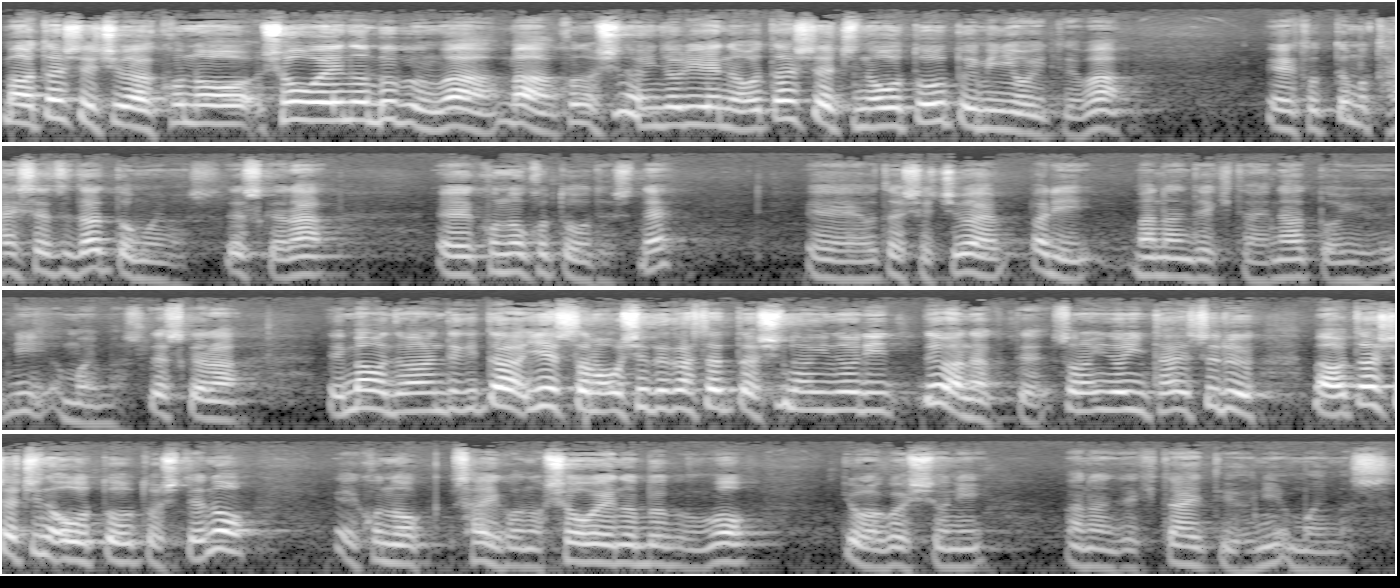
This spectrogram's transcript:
まあ、私たちはこの省エの部分は、まあ、この死の祈りへの私たちの応答という意味においては、えー、とっても大切だと思います。ですから、このことをですね、私たちはやっぱり学んでいきたいなというふうに思います。ですから今まで学んできたイエス様が教えてくださった死の祈りではなくてその祈りに対する、私たちの応答としてのこの最後の省エの部分を今日はご一緒に学んでいきたいというふうに思います。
